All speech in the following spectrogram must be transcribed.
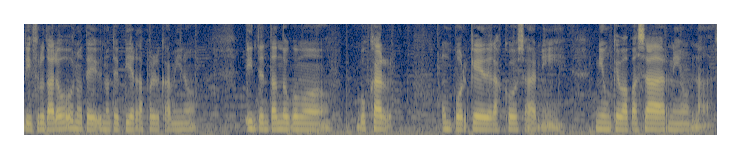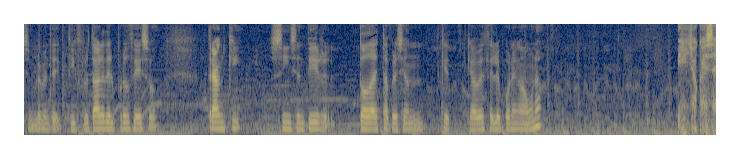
Disfrútalo, no te, no te pierdas por el camino intentando como buscar un porqué de las cosas, ni, ni un qué va a pasar, ni un nada. Simplemente disfrutar del proceso tranqui, sin sentir toda esta presión que, que a veces le ponen a una. Y yo qué sé.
